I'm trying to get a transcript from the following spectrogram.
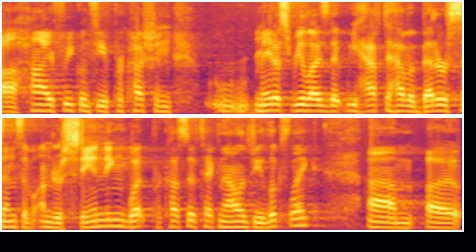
a high frequency of percussion made us realize that we have to have a better sense of understanding what percussive technology looks like. Um, uh,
